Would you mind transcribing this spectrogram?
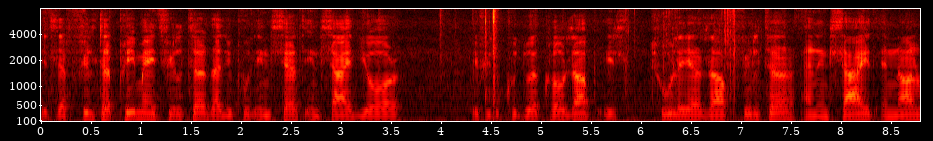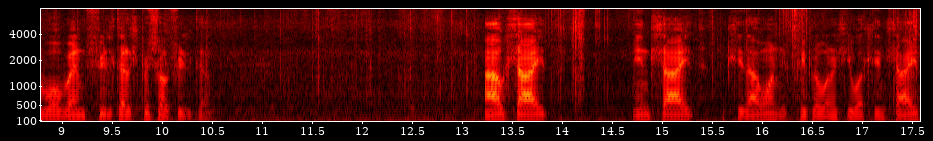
It's a filter, pre-made filter that you put insert inside your, if you could do a close-up, it's two layers of filter and inside a non-woven filter special filter. Outside inside see that one? If people want to see what's inside.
